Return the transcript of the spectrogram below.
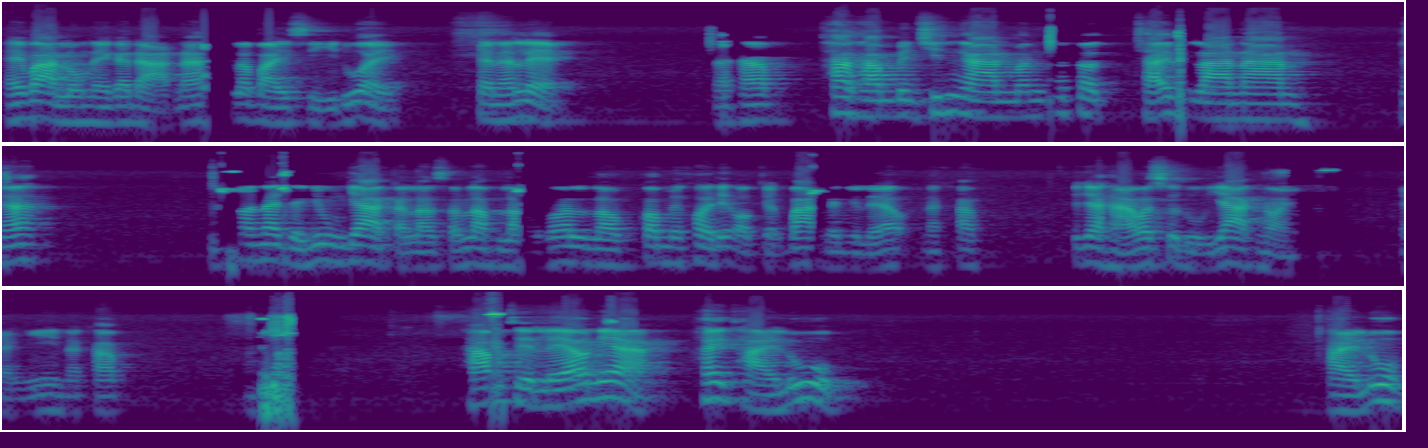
ให้วาดลงในกระดาษนะ ระบายสีด้วย แค่นั้นแหละนะครับ ถ้าทำเป็นชิ้นงานมันก็จะใช้เวลานานนะก็น่าจะยุ่งยากกับเราสำหรับเราเพราะเราก็ไม่ค่อยได้ออกจากบ้านกันอยู่แล้วนะครับ ก็จะหาวัสดุยากหน่อย อย่างนี้นะครับ ทำเสร็จแล้วเนี่ย ให้ถ่ายรูป ถ่ายรูป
